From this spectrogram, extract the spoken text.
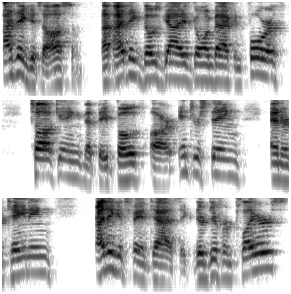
I think it's awesome. I, I think those guys going back and forth, talking, that they both are interesting, entertaining. I think it's fantastic. They're different players.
